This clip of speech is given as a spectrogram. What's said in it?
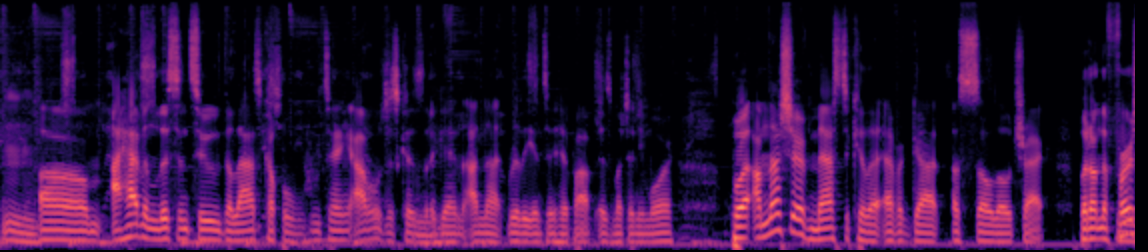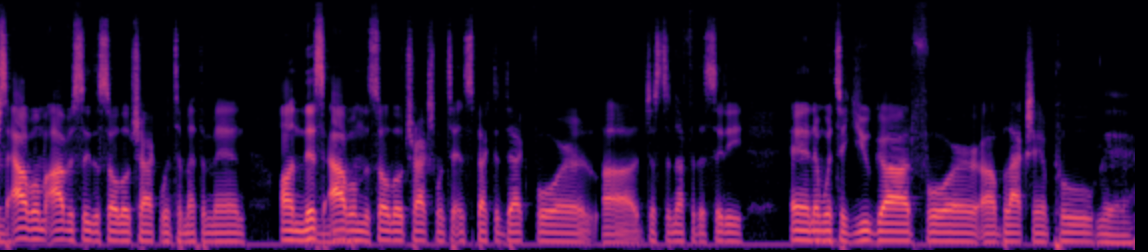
Mm-hmm. Um, I haven't listened to the last couple Wu Tang albums just because again I'm not really into hip hop as much anymore. But I'm not sure if Masta Killa ever got a solo track. But on the 1st Mm. album, obviously the solo track went to Method Man. On this album, the solo tracks went to Inspectah Deck for uh, Just Enough for the City, and it went to U-God for uh, Black Shampoo. yeah.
